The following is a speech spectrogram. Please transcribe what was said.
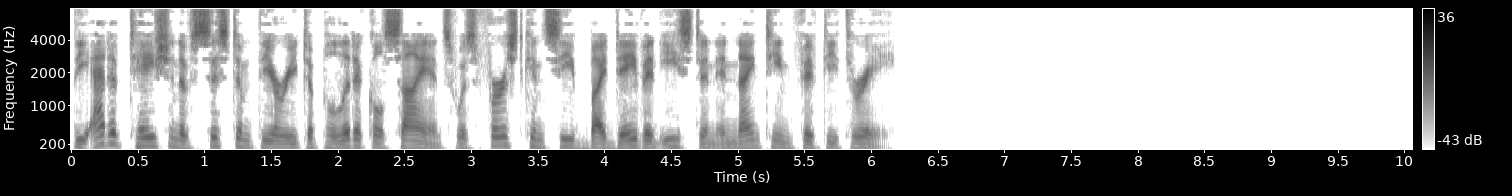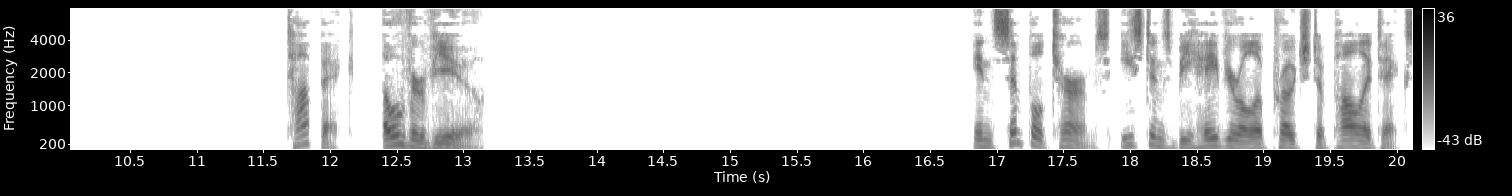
The adaptation of system theory to political science was first conceived by David Easton in 1953. Overview In simple terms, Easton's behavioral approach to politics,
